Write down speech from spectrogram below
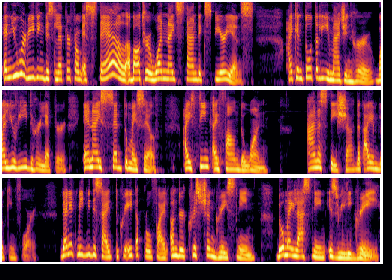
and you were reading this letter from Estelle about her one night stand experience. I can totally imagine her while you read her letter, and I said to myself, I think I found the one, Anastasia, that I am looking for. Then it made me decide to create a profile under Christian Grace name, though my last name is really Gray.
